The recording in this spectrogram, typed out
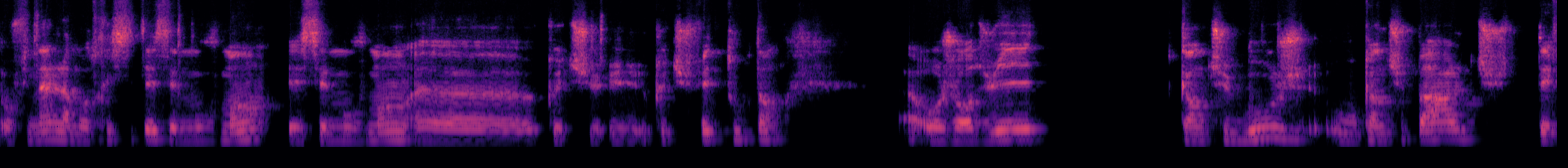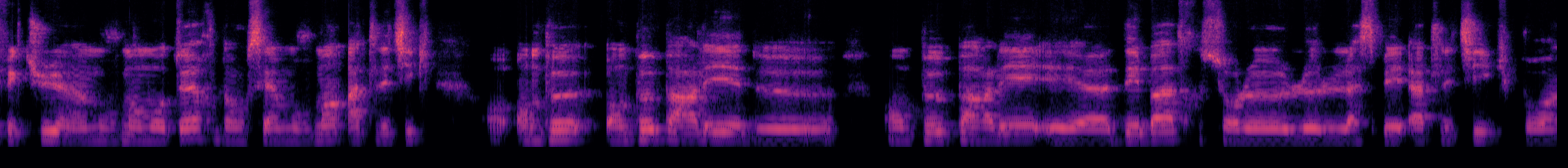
Au final, la motricité, c'est le mouvement, et c'est le mouvement euh, que, tu, que tu fais tout le temps. Euh, aujourd'hui, quand tu bouges ou quand tu parles, tu effectues un mouvement moteur, donc c'est un mouvement athlétique. On peut, on peut parler de, on peut parler et euh, débattre sur l'aspect athlétique pour,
